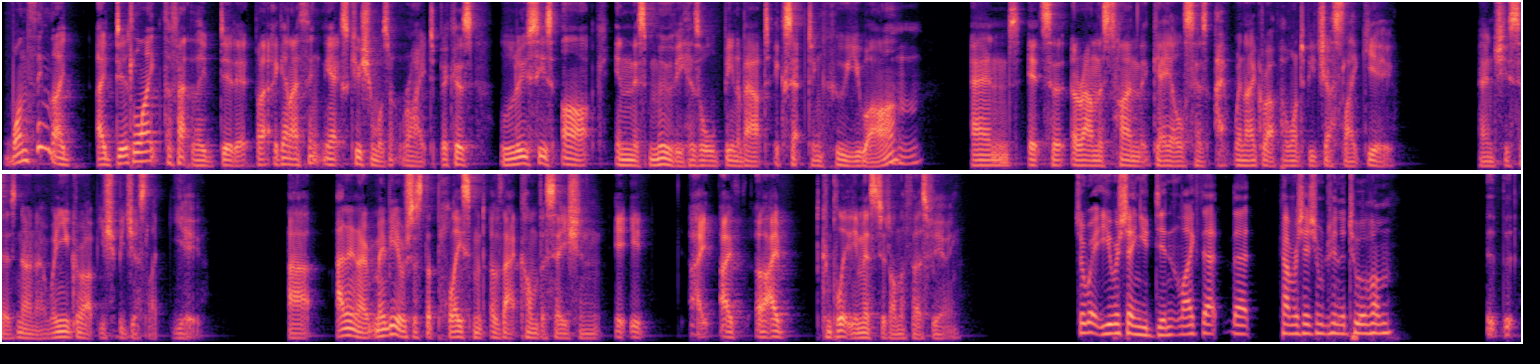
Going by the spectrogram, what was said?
one thing that I, I did like the fact that they did it, but again, I think the execution wasn't right because Lucy's arc in this movie has all been about accepting who you are. Mhm. And it's a, around this time that Gael says, I, When I grow up, I want to be just like you. And she says, No, no, when you grow up, you should be just like you. Uh, I don't know. Maybe it was just the placement of that conversation. It, it I, I, I completely missed it on the first viewing. So wait, you were saying you didn't like that that conversation between the two of them?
